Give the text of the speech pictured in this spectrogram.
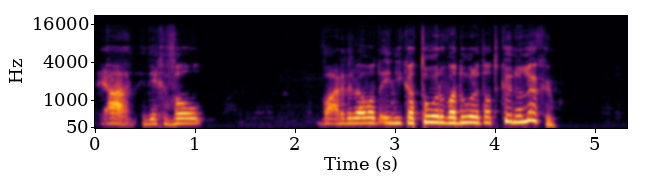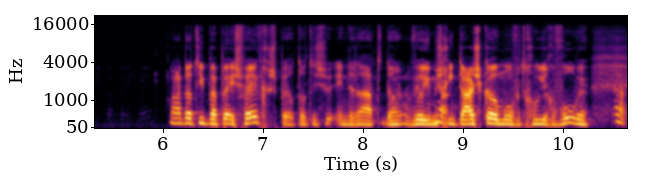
ja, in dit geval waren er wel wat indicatoren waardoor het had kunnen lukken. Nou, dat hij bij PSV heeft gespeeld, dat is inderdaad, dan wil je misschien ja. thuiskomen of het goede gevoel weer. Ja.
